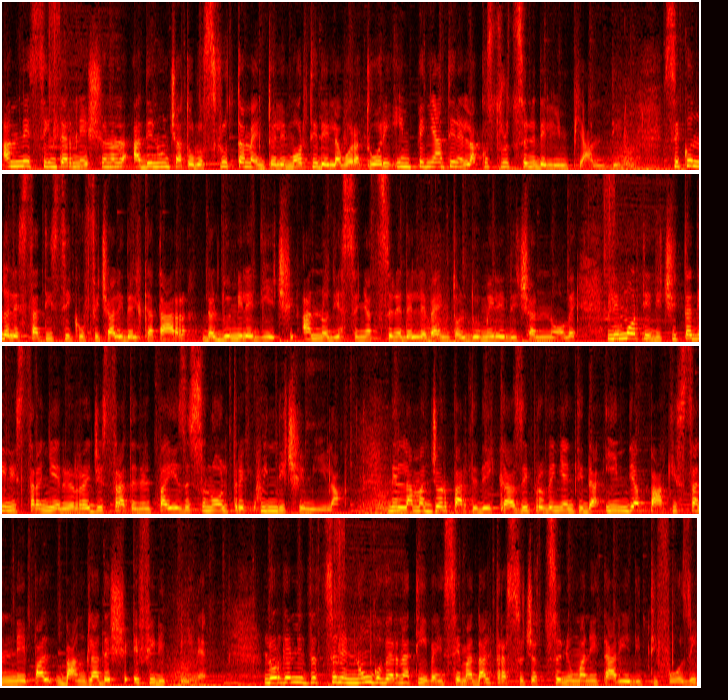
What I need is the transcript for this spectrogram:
Amnesty International ha denunciato lo sfruttamento e le morti dei lavoratori impegnati nella costruzione degli impianti. Secondo le statistiche ufficiali del Qatar, dal 2010, anno di assegnazione dell'evento, al 2019, le morti di cittadini stranieri registrate nel paese sono oltre 15.000, nella maggior parte dei casi provenienti da India, Pakistan, Nepal, Bangladesh e Filippine l'organizzazione non governativa insieme ad altre associazioni umanitarie di tifosi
